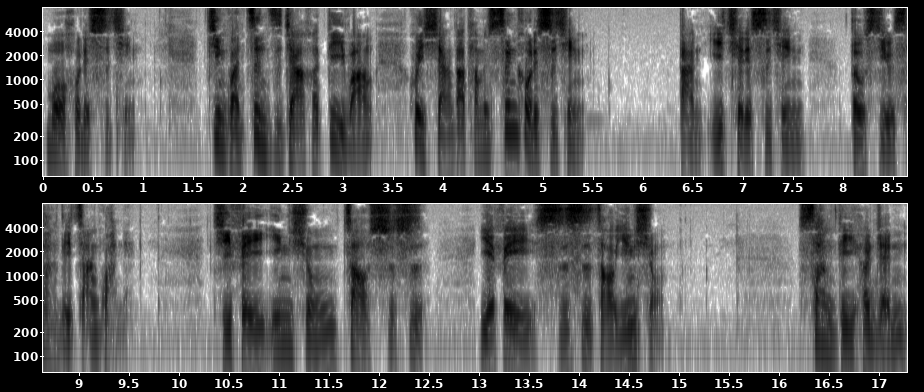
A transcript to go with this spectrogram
幕后的事情，尽管政治家和帝王会想到他们身后的事情，但一切的事情都是由上帝掌管的。既非英雄造时势，也非时势造英雄。上帝和人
